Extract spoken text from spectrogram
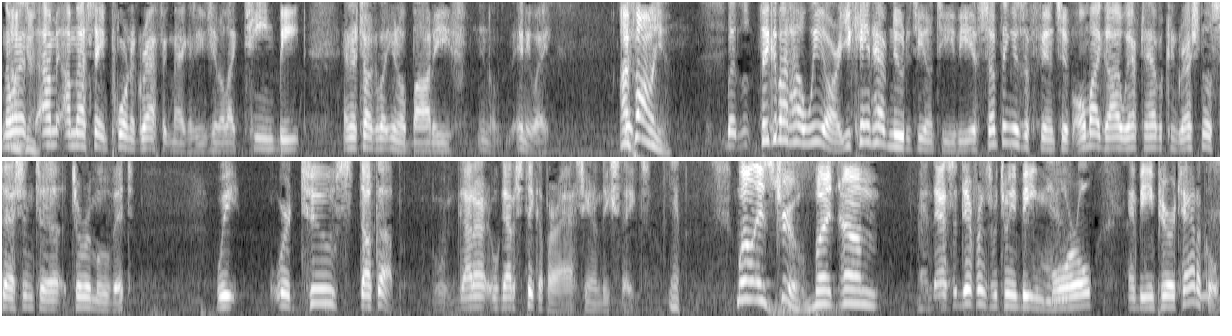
No, when I Okay. s- I'm, I'm not saying pornographic magazines, you know, like Teen Beat, and they're talking about you know body, you know. Anyway, I follow you. but think about how we are. You can't have nudity on TV. If something is offensive, oh my God, we have to have a congressional session to to remove it. We we're too stuck up. We got our, we got to stick up our ass here in these states. Yep. Well, it's true, but um, And that's the difference between being moral and being puritanical.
